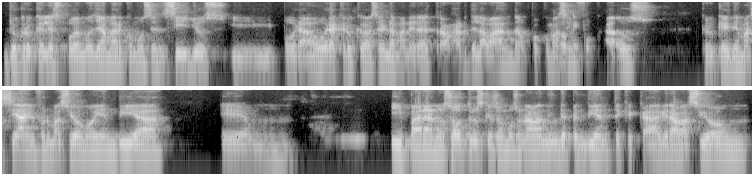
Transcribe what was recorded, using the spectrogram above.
Yo creo que les podemos llamar como sencillos y por ahora creo que va a ser la manera de trabajar de la banda, un poco más okay. enfocados. Creo que hay demasiada información hoy en día eh, y para nosotros que somos una banda independiente, que cada grabación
